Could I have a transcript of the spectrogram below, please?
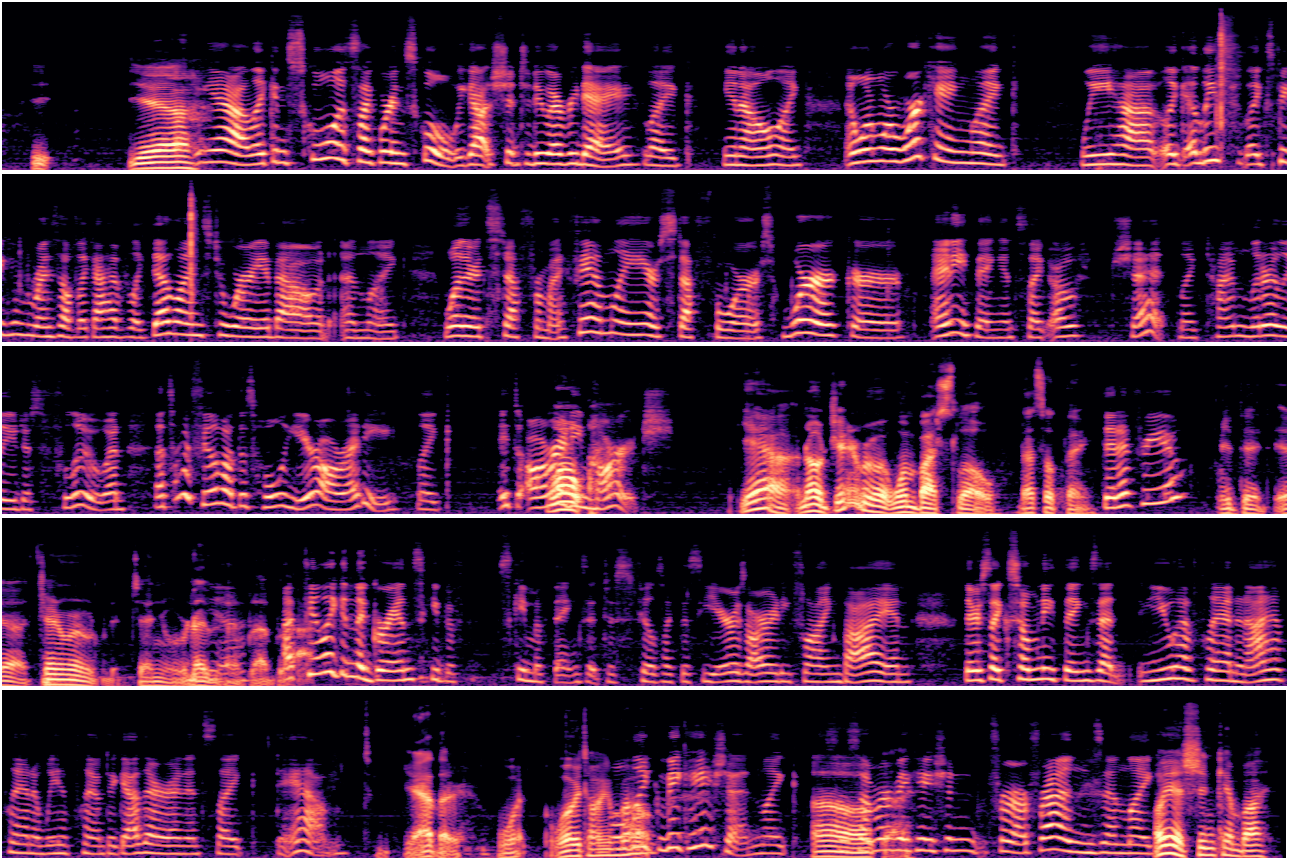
Yeah. Yeah, like in school, it's like we're in school. We got shit to do every day. Like, you know, like, and when we're working, like, we have, like, at least, like, speaking for myself, like, I have, like, deadlines to worry about, and, like, whether it's stuff for my family or stuff for work or anything, it's like, oh shit, like, time literally just flew. And that's how I feel about this whole year already. Like, it's already Well- March. Yeah. No, January went by slow. That's the thing. Did it for you? It did. Yeah. January, January, blah, Yeah. blah, blah, blah. I feel like in the grand scheme of scheme of things, it just feels like this year is already flying by, and there's like so many things that you have planned and I have planned and we have planned together, and it's like, damn. Together. What, what are we talking Well, about? like vacation, like Oh, so summer okay. vacation for our friends, and like, oh, yeah, Shin came by.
